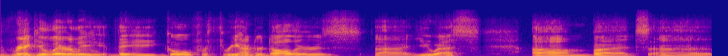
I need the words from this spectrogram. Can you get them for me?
regularly, they go for three hundred dollars uh, US, um, but uh,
